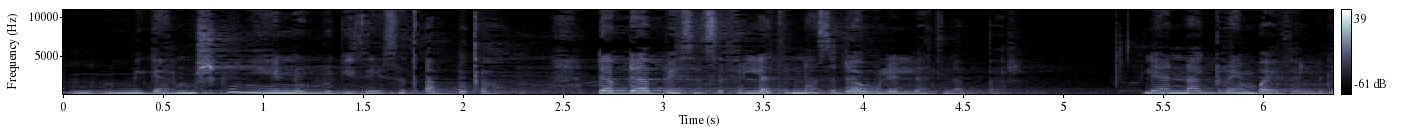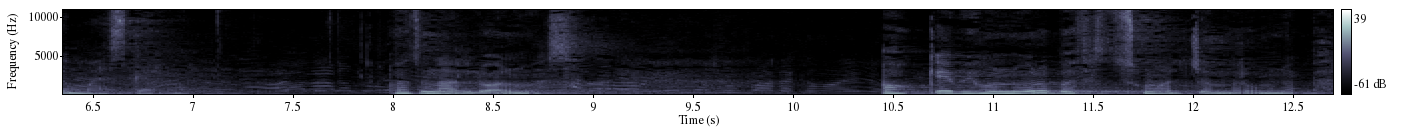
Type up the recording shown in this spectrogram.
የሚገርምሽ ግን ይህን ሁሉ ጊዜ ስጠብቀው ደብዳቤ ስጽፍለትና ስደውልለት ነበር። ሊያናግረኝ ባይፈልግም አያስገርም። አዝናለሁ አልማዝ። አውቄ ቢሆን ኖሮ በፍጹም አልጀምረውም ነበር።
